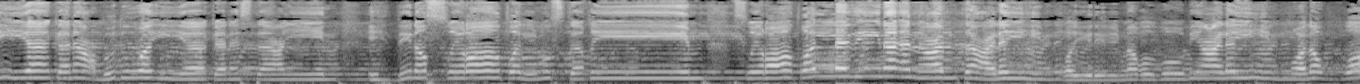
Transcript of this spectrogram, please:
إياك نعبد وإياك نستعين. اهدنا الصراط المستقيم. صراط الذين أنعمت عليهم غير المغضوب عليهم ولا الضالين.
